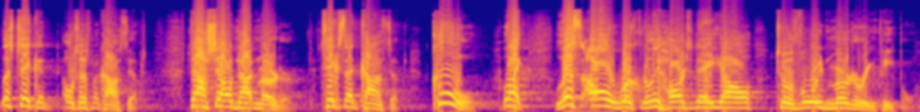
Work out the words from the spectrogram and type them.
let's take an Old Testament concept. Thou shalt not murder. Takes that concept. Cool. Like, let's all work really hard today, y'all, to avoid murdering people.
